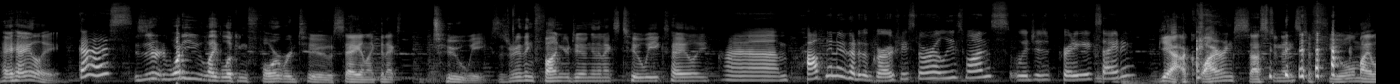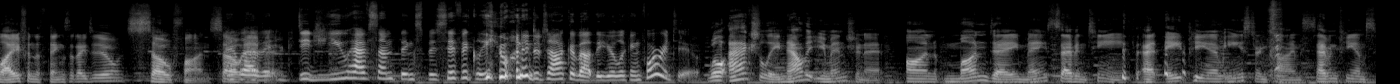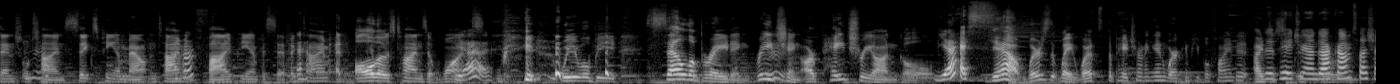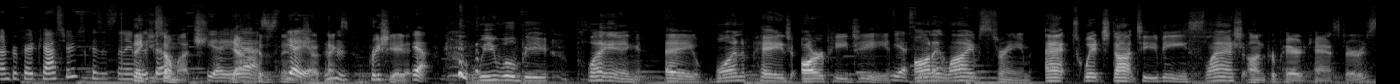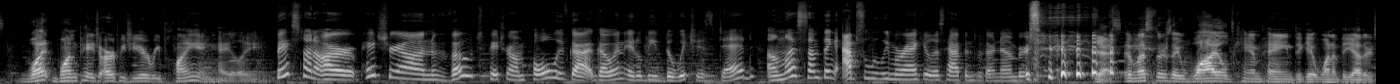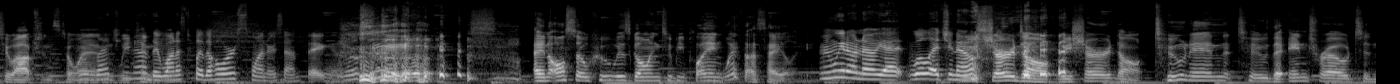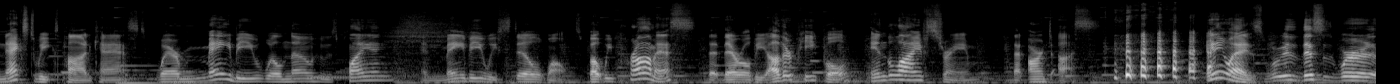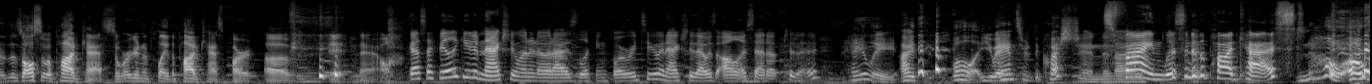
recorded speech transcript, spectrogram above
Hey Haley, Gus, is there what are you like looking forward to say in like the next two weeks? Is there anything fun you're doing in the next two weeks, Haley? I'm probably gonna go to the grocery store at least once, which is pretty exciting. Yeah, acquiring sustenance to fuel my life and the things that I do, so fun, so I love epic. it. Did you have something specifically you wanted to talk about that you're looking forward to? Well, actually, now that you mention it, on Monday, May 17th at 8 p.m. Eastern Time, 7 p.m. Central Mm-hmm. Time, 6 p.m. Mountain Time, and uh-huh. 5 p.m. Pacific uh-huh. Time, at all those times at once, Yeah. we, we will be celebrating mm. reaching our Patreon goal. Yes. Yeah, where's the wait? What's the Patreon again? Where can people find it? I The just- patreon.com really- slash unpreparedcasters because it's the name Thank of you the show. so much. Yeah, yeah, yeah. because it's the name yeah, of the yeah. show. Thanks, mhm. appreciate it. Yeah. we will be playing a one-page RPG Yes, on a live stream at twitch.tv slash unpreparedcasters. What one-page RPG are we playing, Haley? Based on our Patreon vote, Patreon poll we've got going, it'll be The Witch is Dead, unless something absolutely miraculous happens with our numbers. yes, unless there's a wild campaign to get one of the other two options to win. We'll we know. can They want us to play the horse one or something. We'll see. and also who is going to be playing with us, Haley? And we don't know yet. We'll let you know. We sure don't. We sure don't. Tune in to the intro to next week's podcast, where maybe we'll know who's playing, and maybe we still won't. But we promise that there will be other people in the live stream that aren't us. Anyways, this is we're there's also a podcast, so we're gonna play the podcast part of it now. Gus, I feel like you didn't actually want to know what I was looking forward to, and actually that was all a setup to this. Haley, I well, you answered the question, and It's I fine. Listen to the podcast. no. Oh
